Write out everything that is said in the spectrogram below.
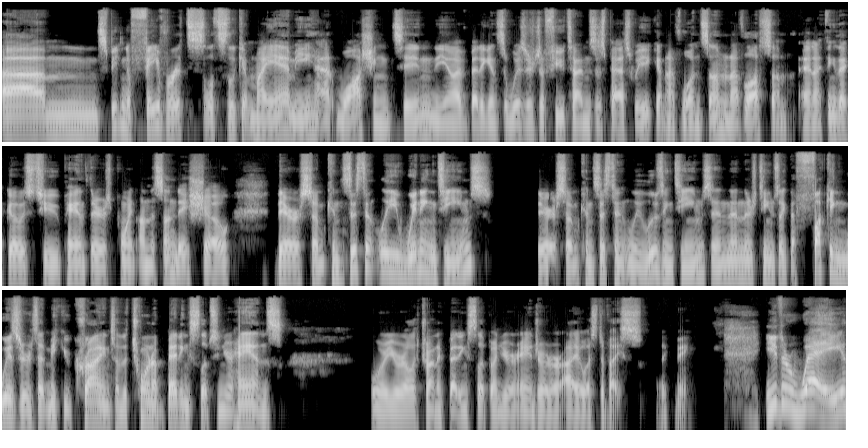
Um, speaking of favorites, let's look at Miami at Washington. You know, I've bet against the Wizards a few times this past week, and I've won some and I've lost some. And I think that goes to Panthers' point on the Sunday show. There are some consistently winning teams. There are some consistently losing teams, and then there's teams like the fucking Wizards that make you cry until the torn up betting slips in your hands, or your electronic betting slip on your Android or iOS device, like me. Either way,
